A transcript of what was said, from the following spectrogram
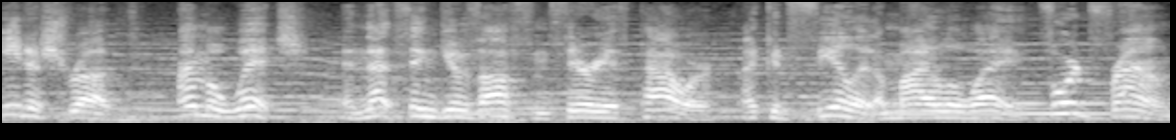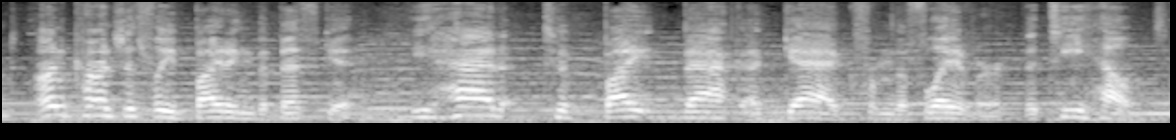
Ida shrugged. I'm a witch, and that thing gives off some serious power. I could feel it a mile away. Ford frowned, unconsciously biting the biscuit. He had to bite back a gag from the flavor. The tea helped.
